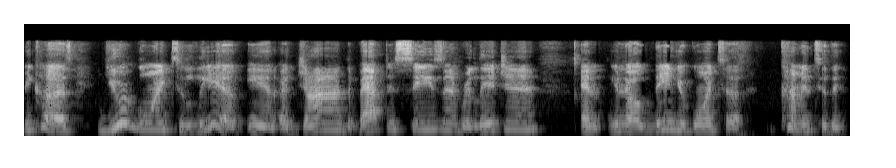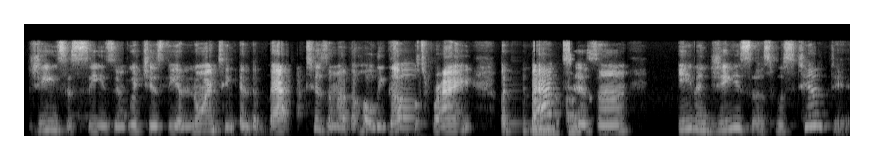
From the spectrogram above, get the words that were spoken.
because you're going to live in a John the Baptist season, religion, and you know, then you're going to come into the Jesus season, which is the anointing and the baptism of the Holy Ghost, right? But the mm-hmm. baptism, even Jesus was tempted.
